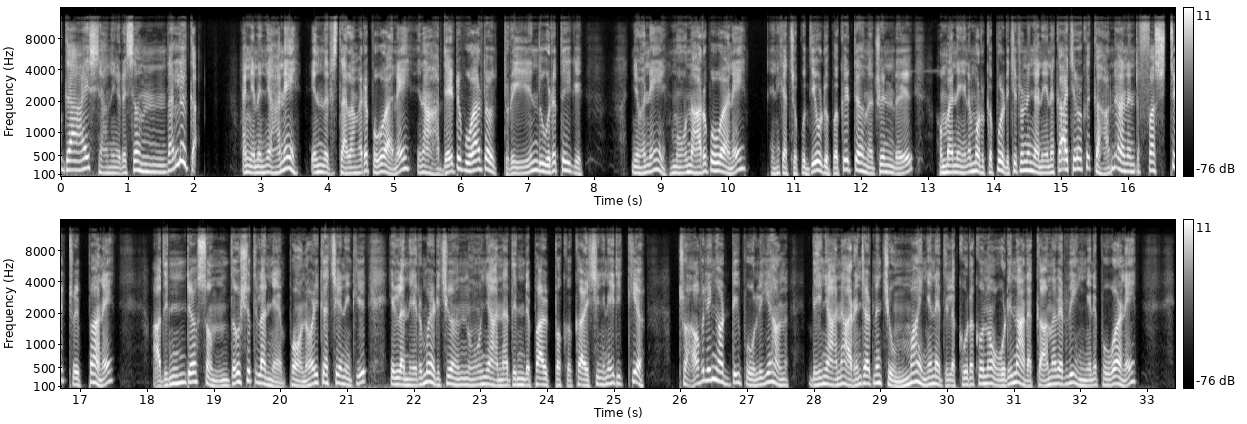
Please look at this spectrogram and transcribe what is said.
Guys ഞാൻ നിങ്ങളുടെ സ്വന്തം ലുക്ക. അങ്ങനെ ഞാനേ ഇന്നൊരു സ്ഥലം വരെ പോവാനേ. ഞാൻ ആദ്യമായിട്ട് പോവാട്ടോ ഇത്രയും ദൂരത്തേക്ക്. ഞാനേ മൂന്നാറ് പോവാനേ. എനിക്ക് അച്ഛ പുതിയ ഉടുപ്പൊക്കെ ഇട്ട് തന്നിട്ടുണ്ട്. ഉമ്മനെ ഇങ്ങനെ മുറുക്കെ പിടിച്ചിട്ടുണ്ട്. ഞാൻ ഇങ്ങനെ കാഴ്ചകളൊക്കെ കാണാൻ എന്റെ ഫസ്റ്റ് ട്രിപ്പാണേ അതിന്റെ സന്തോഷത്തിലാണ് ഞാൻ പോണ വഴിക്ക് അച്ഛൻ എനിക്ക് ഇളനീര് മേടിച്ചു തന്നു. ഞാൻ അതിന്റെ പൾപ്പൊക്കെ കഴിച്ചിങ്ങനെ ഇരിക്കുക ട്രാവലിംഗ് അടിപൊളിയാണ്. ദേ ഞാൻ ആരും ചുമ്മാ ഇങ്ങനെ ഇതിലക്കൂടെ ഒന്ന് ഓടി നടക്കാന്ന് കരുതി ഇങ്ങനെ പോവാണേ.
